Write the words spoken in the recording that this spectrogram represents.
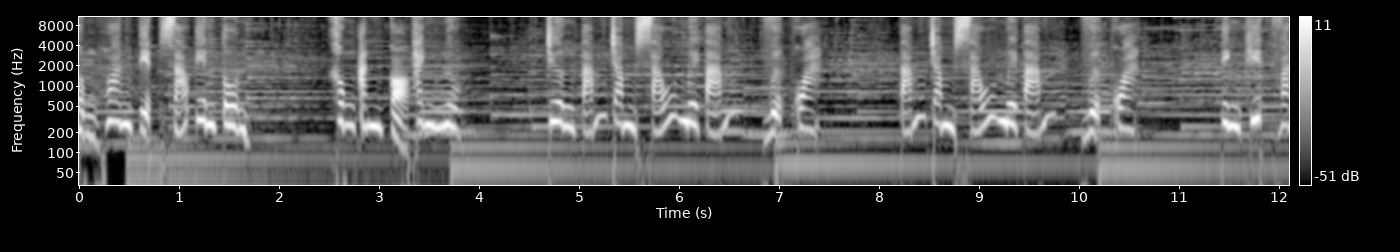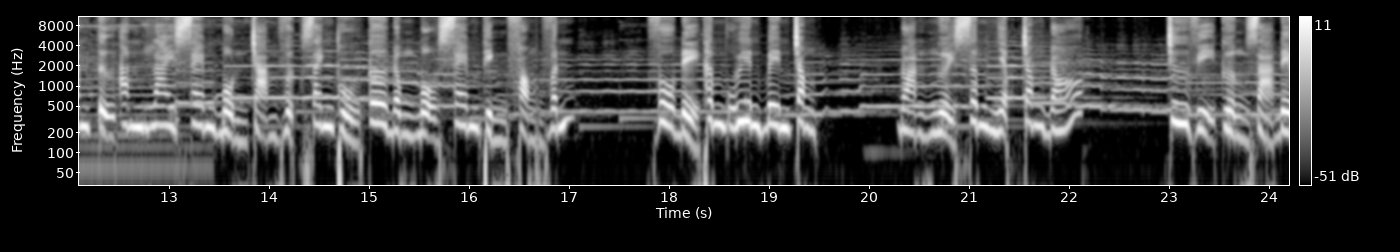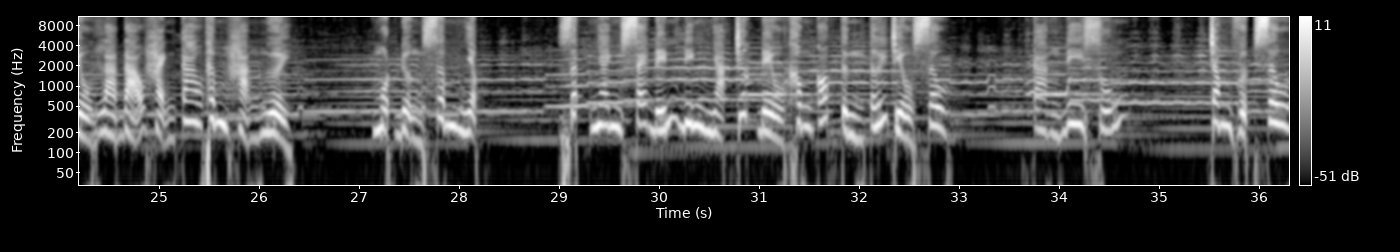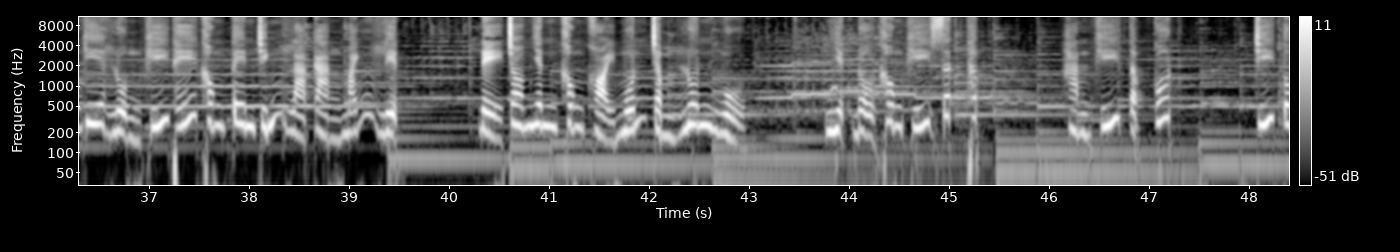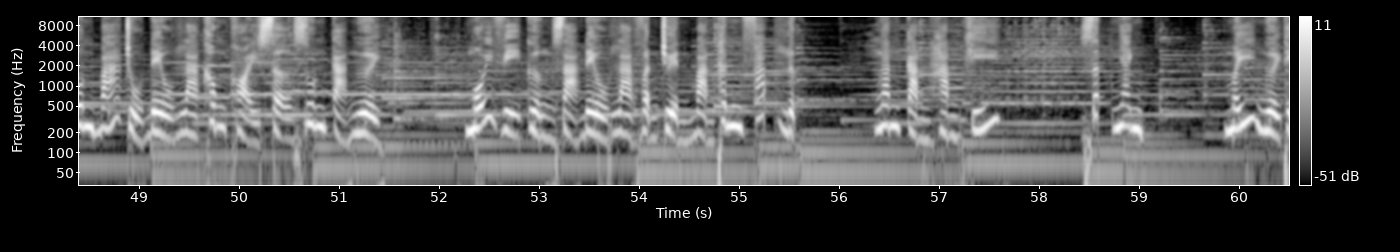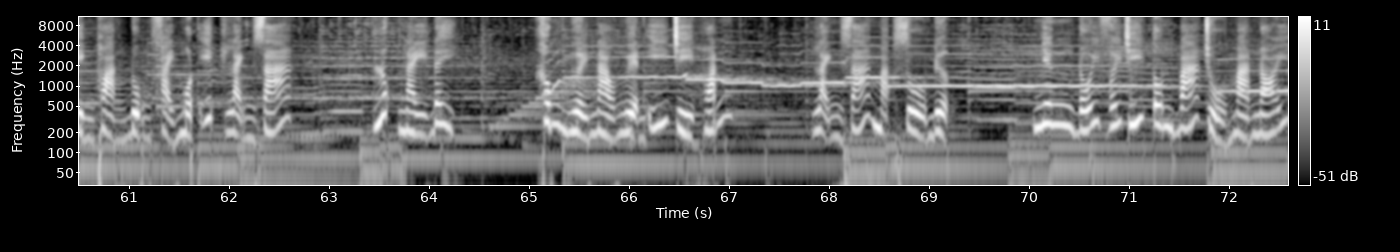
hồng hoang tiệt giáo tiên tôn. Không ăn cỏ thanh ngư. Chương 868 vượt qua. 868 vượt qua. Tinh khiết văn tự online xem bổn trạm vực danh thủ cơ đồng bộ xem thỉnh phỏng vấn. Vô để thâm uyên bên trong. Đoàn người xâm nhập trong đó. Chư vị cường giả đều là đảo hạnh cao thâm hạng người. Một đường xâm nhập. Rất nhanh sẽ đến đinh nhạc trước đều không có từng tới chiều sâu. Càng đi xuống, Trong vực sâu kia luồng khí thế không tên chính là càng mãnh liệt. Để cho nhân không khỏi muốn trầm luôn ngủ. Nhiệt độ không khí rất thấp, Hàn khí tập cốt. Chí tôn bá chủ đều là không khỏi sợ run cả người. Mỗi vị cường giả đều là vận chuyển bản thân pháp lực, Ngăn cản hàn khí. Rất nhanh. Mấy người thỉnh thoảng đụng phải một ít lạnh giá. Lúc này đây, Không người nào nguyện ý trì hoãn. Lạnh giá mặc dù được, Nhưng đối với trí tôn bá chủ mà nói,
